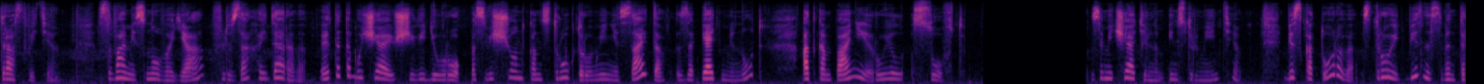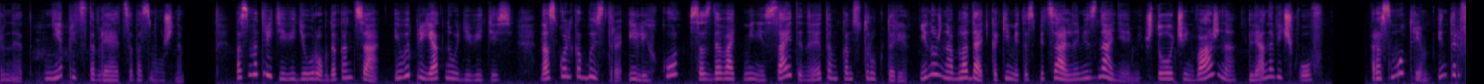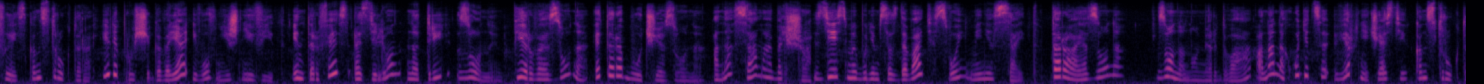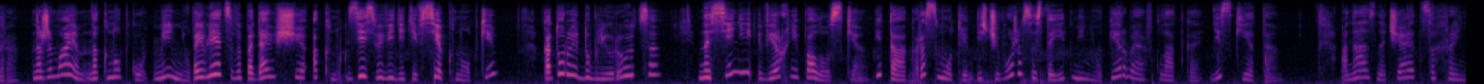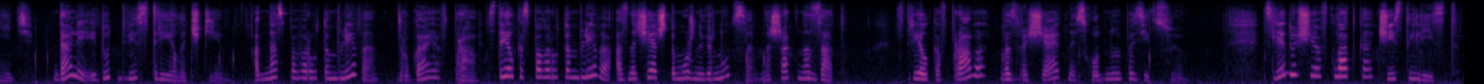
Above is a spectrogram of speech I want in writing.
Здравствуйте! С вами снова я, Флюза Хайдарова. Этот обучающий видеоурок посвящен конструктору мини-сайтов за 5 минут от компании Ruil Soft. Замечательном инструменте, без которого строить бизнес в интернет не представляется возможным. Посмотрите видеоурок до конца, и вы приятно удивитесь, насколько быстро и легко создавать мини-сайты на этом конструкторе. Не нужно обладать какими-то специальными знаниями, что очень важно для новичков. Рассмотрим интерфейс конструктора или, проще говоря, его внешний вид. Интерфейс разделен на три зоны. Первая зона – это рабочая зона. Она самая большая. Здесь мы будем создавать свой мини-сайт. Вторая зона Зона номер два, она находится в верхней части конструктора. Нажимаем на кнопку меню, появляется выпадающее окно. Здесь вы видите все кнопки, которые дублируются на синей верхней полоске. Итак, рассмотрим, из чего же состоит меню. Первая вкладка «Дискета». Она означает «Сохранить». Далее идут две стрелочки. Одна с поворотом влево, другая вправо. Стрелка с поворотом влево означает, что можно вернуться на шаг назад. Стрелка вправо возвращает на исходную позицию. Следующая вкладка «Чистый лист».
